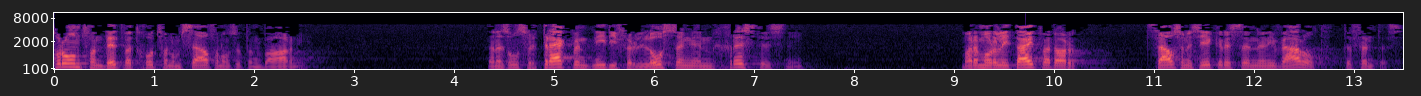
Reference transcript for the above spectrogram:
grond van dit wat God van homself aan ons openbaar nie. Dan is ons vertrekpunt nie die verlossing in Christus nie, maar 'n moraliteit wat daar selfs in 'n sekere sin in die wêreld te vind is.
